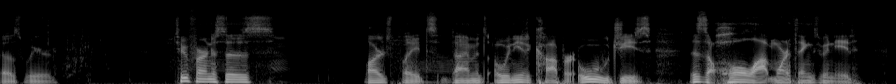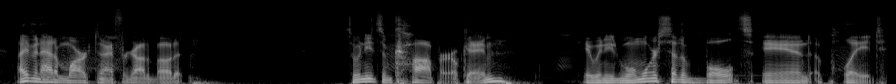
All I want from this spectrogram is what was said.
That was weird. Two furnaces, large plates, diamonds. Oh, we need a copper. Ooh, geez. This is a whole lot more things we need. I even had them marked and I forgot about it. So we need some copper, okay? Okay, we need one more set of bolts and a plate.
